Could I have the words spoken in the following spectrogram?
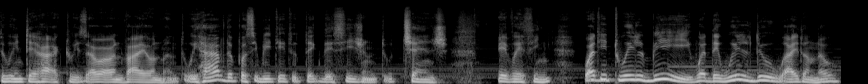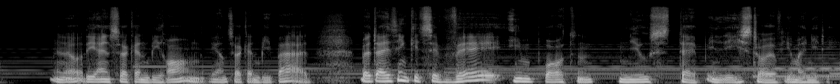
to interact with our environment. We have the possibility to take decision to change everything. What it will be, what they will do, I don't know. You know, the answer can be wrong, the answer can be bad. But I think it's a very important new step in the history of humanity.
